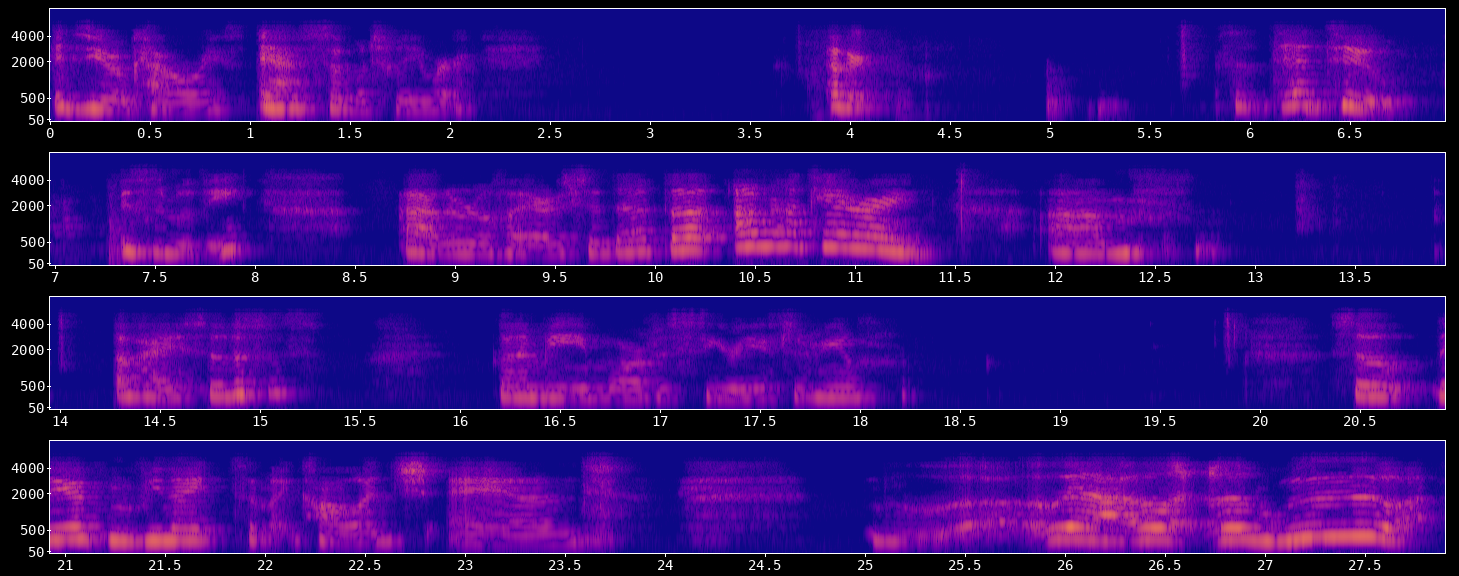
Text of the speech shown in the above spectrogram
It's zero calories. It has so much flavor. Okay. So Ted 2 is the movie. I don't know if I already said that, but I'm not caring. Um, okay, so this is going to be more of a serious review. So they have movie nights at my college, and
